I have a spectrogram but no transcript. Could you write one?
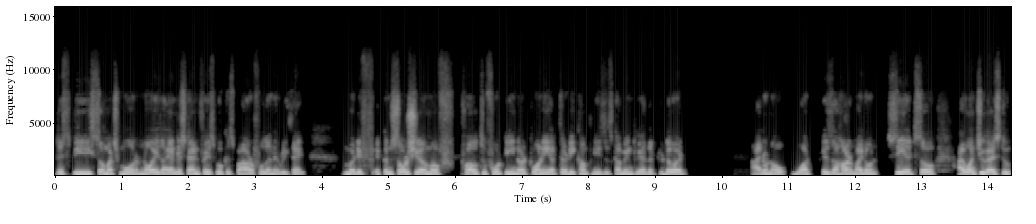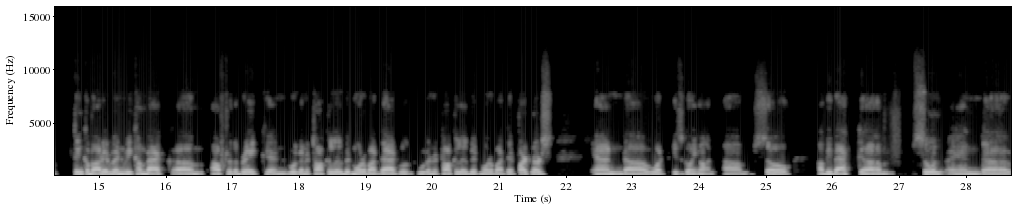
this be so much more noise? I understand Facebook is powerful and everything, but if a consortium of 12 to 14 or 20 or 30 companies is coming together to do it, I don't know what is the harm. I don't see it. So I want you guys to think about it when we come back um, after the break, and we're going to talk a little bit more about that. we we are going to talk a little bit more about their partners and uh, what is going on. Um, so I'll be back um, soon, and uh,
